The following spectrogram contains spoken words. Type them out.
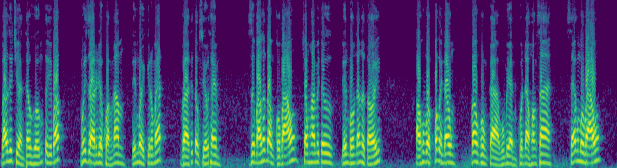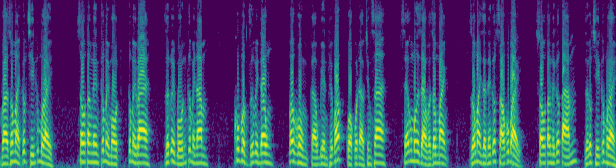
bão di chuyển theo hướng tây tây bắc, mỗi giờ đi được khoảng 5 đến 10 km và tiếp tục suy yếu thêm. Dự báo tác động của bão trong 24 đến 48 giờ tới. Ở khu vực Bắc Biển Đông, bao gồm cả vùng biển quần đảo Hoàng Sa sẽ có mưa bão và gió mạnh cấp 9 cấp 10, sau tăng lên cấp 11, cấp 13, giật 14, cấp 15. Khu vực giữa biển Đông, bao gồm cả vùng biển phía Bắc của quần đảo Trường Sa sẽ có mưa rào và rông mạnh, gió mạnh dần lên cấp 6 cấp 7, sau tăng lên cấp 8, giật cấp 9 cấp 10.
